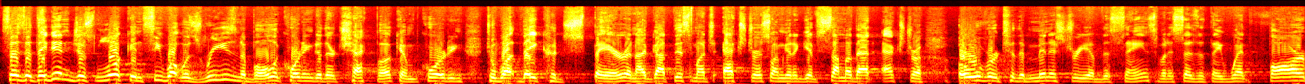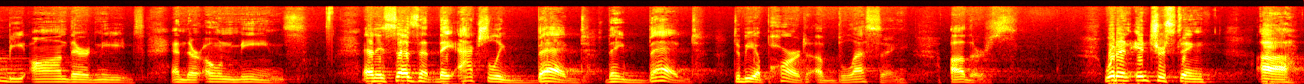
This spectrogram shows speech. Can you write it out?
says that they didn't just look and see what was reasonable according to their checkbook and according to what they could spare. And I've got this much extra, so I'm going to give some of that extra over to the ministry of the saints. But it says that they went far beyond their needs and their own means. And it says that they actually begged, they begged to be a part of blessing others. What an interesting uh,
